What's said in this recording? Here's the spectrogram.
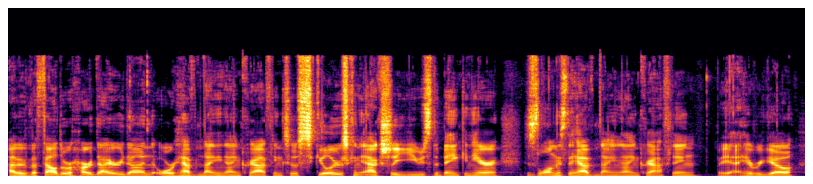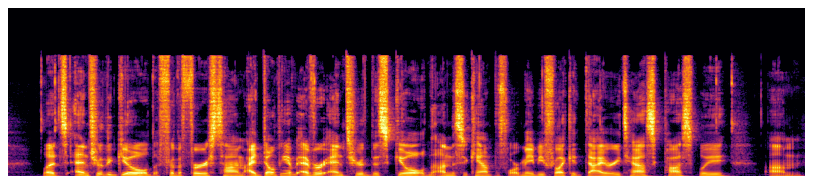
either the Falador hard diary done or have 99 crafting. So skillers can actually use the bank in here as long as they have 99 crafting. But yeah, here we go. Let's enter the guild for the first time. I don't think I've ever entered this guild on this account before. Maybe for like a diary task, possibly. Um,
